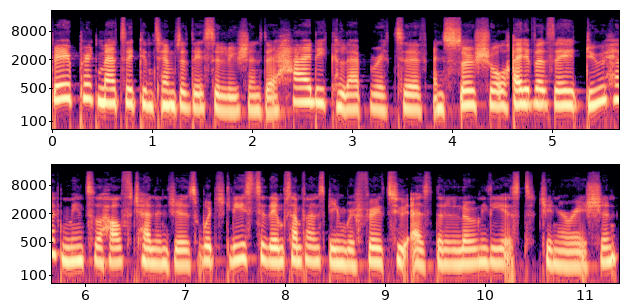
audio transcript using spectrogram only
very pragmatic in terms of their solutions. They're highly collaborative and social. However, they do have mental health challenges, which leads to them sometimes being referred to as the loneliest generation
